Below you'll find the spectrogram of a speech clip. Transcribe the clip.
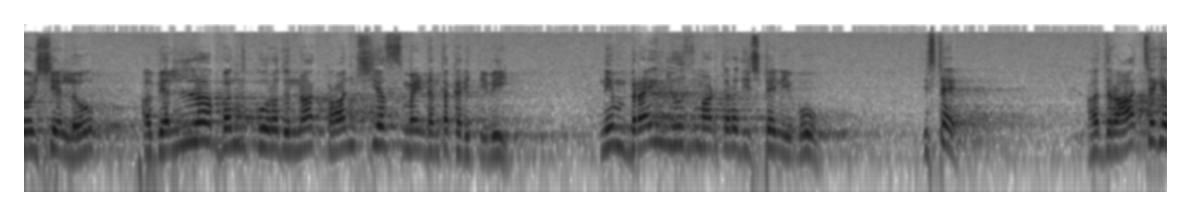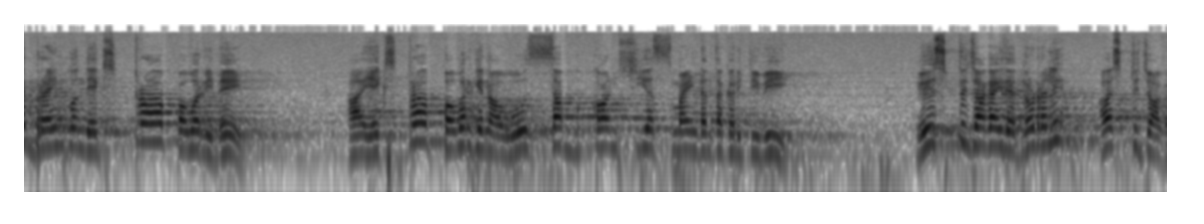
ಸೋಷಿಯಲ್ಲು ಅವೆಲ್ಲ ಬಂದು ಕೂರೋದನ್ನ ಕಾನ್ಷಿಯಸ್ ಮೈಂಡ್ ಅಂತ ಕರಿತೀವಿ. ನಿಮ್ಮ ಬ್ರೈನ್ ಯೂಸ್ ಮಾಡ್ತಾ ಇರೋದು ಇಷ್ಟೇ ನೀವು? ಇಷ್ಟೇ? ಅದ್ರ ಆಚೆಗೆ ಬ್ರೈನ್ಗೊಂದು ಎಕ್ಸ್ಟ್ರಾ ಪವರ್ ಇದೆ. ಆ ಎಕ್ಸ್ಟ್ರಾ ಪವರ್ಗೆ ನಾವು ಸಬ್ ಕಾನ್ಶಿಯಸ್ ಮೈಂಡ್ ಅಂತ ಕರಿತೀವಿ. ಎಷ್ಟು ಜಾಗ ಇದೆ ಅದು ನೋಡ್ರಲ್ಲಿ? ಅಷ್ಟು ಜಾಗ.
